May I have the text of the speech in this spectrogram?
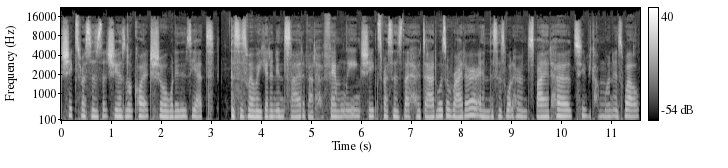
She expresses that she is not quite sure what it is yet. This is where we get an insight about her family. She expresses that her dad was a writer, and this is what her inspired her to become one as well.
